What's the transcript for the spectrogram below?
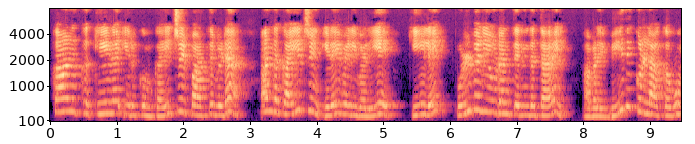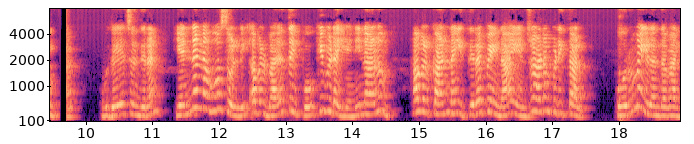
காலுக்கு கீழே இருக்கும் கயிற்றை பார்த்துவிட அந்த கயிற்றின் இடைவெளி வழியே கீழே புல்வெளியுடன் தெரிந்த தரை அவளை பீதிக்குள்ளாக்கவும் உதயச்சந்திரன் என்னென்னவோ சொல்லி அவள் பயத்தை போக்கிவிட எண்ணினாலும் அவள் கண்ணை திறப்பேனா என்று அடம் பிடித்தாள். பொறுமை இழந்தவன்.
